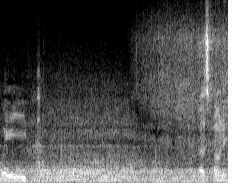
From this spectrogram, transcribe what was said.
wave. That's funny.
